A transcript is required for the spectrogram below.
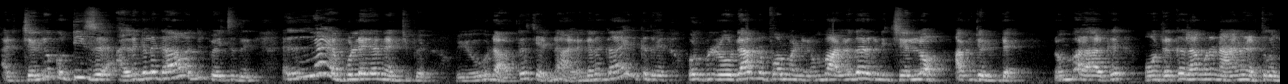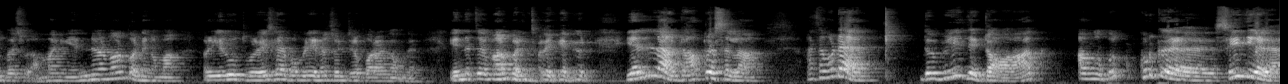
அது செல்ல குட்டீஸ் அழகழகா வந்து பேசுது. எல்லாம் என் பிள்ளைங்க நினச்சிப்பேன். ஐயோ டாக்டர்ஸ் என்ன அழகழகா இருக்குது? ஒரு பிள்ளை ஒரு டாக்டர் ஃபோன் பண்ணி ரொம்ப அழகா நீ செல்லோ அப்படின்னு சொல்லிவிட்டேன். ரொம்ப அழகா இருக்கு. உன்கிட்ட இருக்கிறதெல்லாம் கூட நானும் எடுத்து கொஞ்சம் பேசுவேன் அம்மா நீங்க என்ன வேணாலும் பண்ணுங்கம்மா. ஒரு இருபத்தி மூணு வயசுல இருப்ப என்ன சொல்லிட்டு போறாங்க அவங்க? என்ன தெரியுமாலும் பண்ணி தொலைங்க. எல்லா டாக்டர்ஸ் எல்லாம் அதை விட த வே த டாக் அவங்க கொடுக்குற செய்திகளை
